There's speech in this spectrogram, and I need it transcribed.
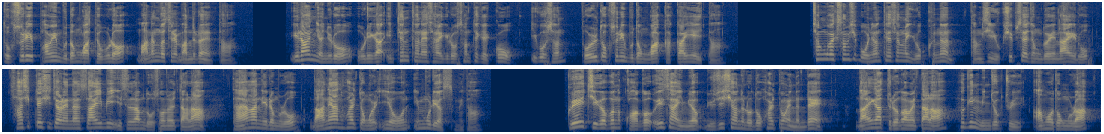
독수리 바위 무덤과 더불어 많은 것을 만들어냈다. 이러한 연유로 우리가 이튼턴에 살기로 선택했고 이곳은 돌독수리 무덤과 가까이에 있다. 1935년 태생의 요크는 당시 60세 정도의 나이로 40대 시절에는 사이비 이슬람 노선을 따라 다양한 이름으로 난해한 활동을 이어온 인물이었습니다. 그의 직업은 과거 의사이며 뮤지션으로도 활동했는데 나이가 들어감에 따라 흑인 민족주의, 암호동물학,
